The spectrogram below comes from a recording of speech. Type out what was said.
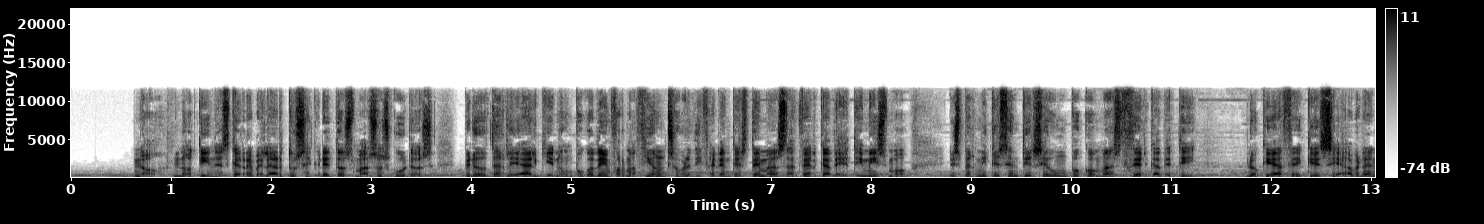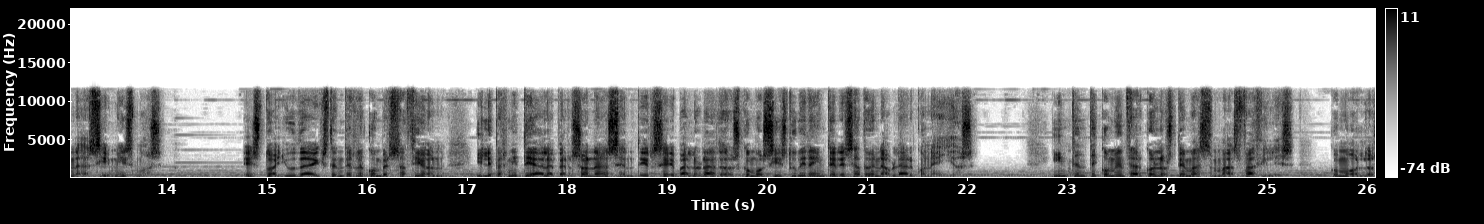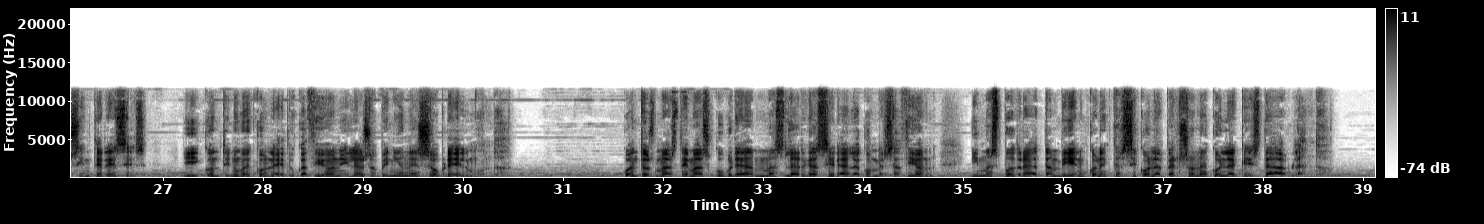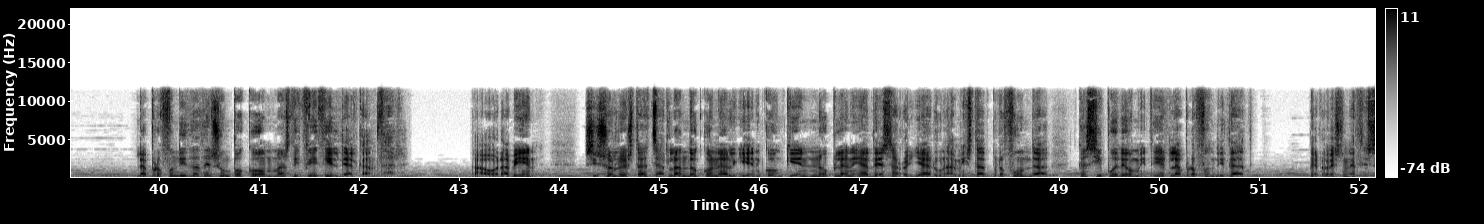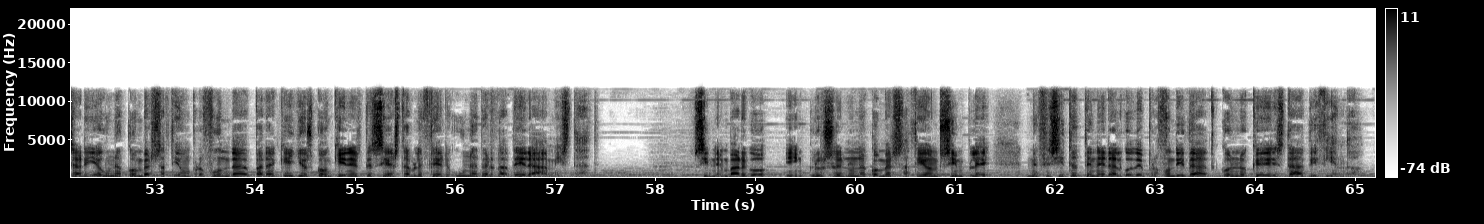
No, no tienes que revelar tus secretos más oscuros, pero darle a alguien un poco de información sobre diferentes temas acerca de ti mismo les permite sentirse un poco más cerca de ti, lo que hace que se abran a sí mismos. Esto ayuda a extender la conversación y le permite a la persona sentirse valorados como si estuviera interesado en hablar con ellos. Intente comenzar con los temas más fáciles, como los intereses, y continúe con la educación y las opiniones sobre el mundo. Cuantos más temas cubra, más larga será la conversación y más podrá también conectarse con la persona con la que está hablando. La profundidad es un poco más difícil de alcanzar. Ahora bien, si solo está charlando con alguien con quien no planea desarrollar una amistad profunda, casi puede omitir la profundidad, pero es necesaria una conversación profunda para aquellos con quienes desea establecer una verdadera amistad. Sin embargo, incluso en una conversación simple, necesita tener algo de profundidad con lo que está diciendo.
